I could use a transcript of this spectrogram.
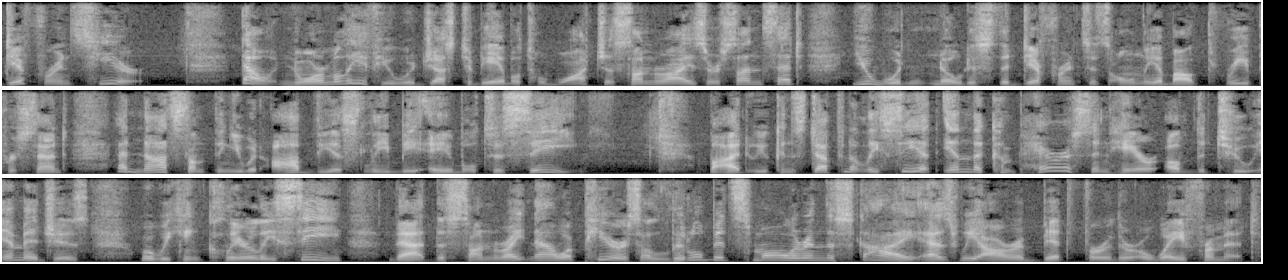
difference here. Now, normally, if you were just to be able to watch a sunrise or sunset, you wouldn't notice the difference. It's only about 3% and not something you would obviously be able to see. But you can definitely see it in the comparison here of the two images where we can clearly see that the sun right now appears a little bit smaller in the sky as we are a bit further away from it.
